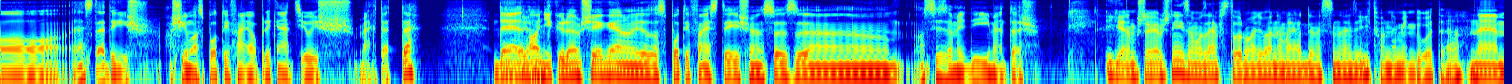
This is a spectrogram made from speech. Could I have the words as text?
a, ezt eddig is a sima Spotify applikáció is megtette, de Igen. annyi különbséggel, hogy az a Spotify Stations, az uh, azt hiszem, hogy díjmentes. Igen, most legalábbis nézem az App Store-ban, hogy van-e már, de ezt itthon nem indult el. Nem,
